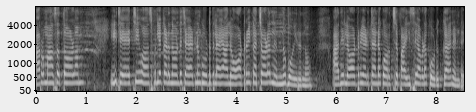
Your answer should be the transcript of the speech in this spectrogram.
ആറു മാസത്തോളം ഈ ചേച്ചി ഹോസ്പിറ്റലിൽ കിടന്നുകൊണ്ട് ചേട്ടനും കൂട്ടത്തിലായി ആ ലോട്ടറി കച്ചവടം നിന്ന് പോയിരുന്നു. ആദ്യം ലോട്ടറി എടുത്ത് എന്റെ കുറച്ച് പൈസ അവിടെ കൊടുക്കാനുണ്ട്.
